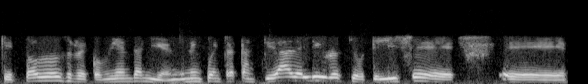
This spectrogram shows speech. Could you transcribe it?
que todos recomiendan y uno encuentra cantidad de libros que utilice eh,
